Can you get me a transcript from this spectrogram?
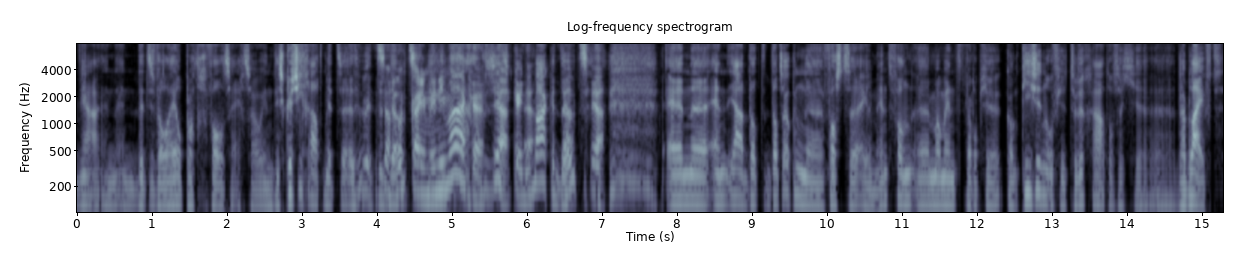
ja, en, en dit is wel een heel prachtig geval dat ze echt zo in discussie gaat met, met de zo dood. kan je me niet maken. Ja, precies, kan je niet maken, dood. Ja. En, uh, en ja, dat, dat is ook een uh, vast uh, element van moment waarop je kan kiezen of je teruggaat of dat je daar blijft.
